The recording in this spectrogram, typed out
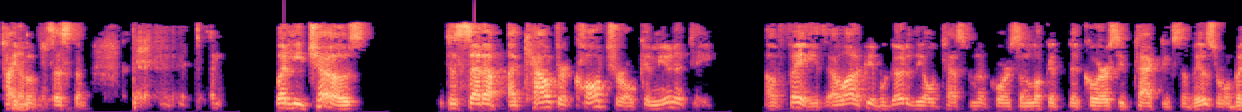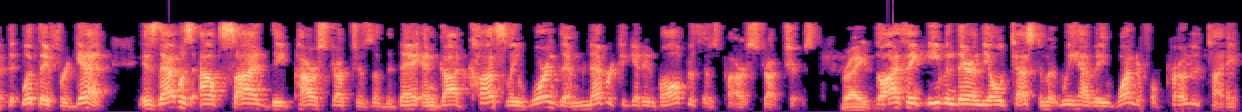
type yep. of system. but he chose to set up a countercultural community of faith. A lot of people go to the Old Testament, of course, and look at the coercive tactics of Israel, but th- what they forget is that was outside the power structures of the day and God constantly warned them never to get involved with those power structures. Right. So I think even there in the Old Testament, we have a wonderful prototype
